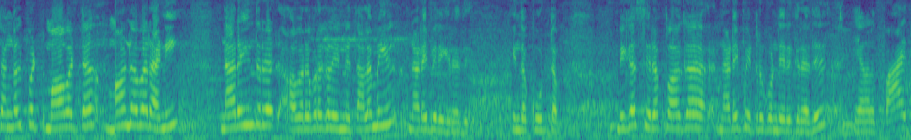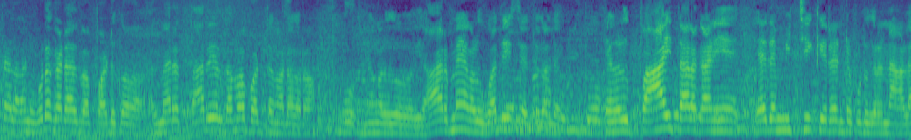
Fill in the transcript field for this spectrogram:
செங்கல்பட்டு மாவட்ட மாணவர் அணி நரேந்திரர் அவரவர்களின் தலைமையில் நடைபெறுகிறது இந்த கூட்டம். மிக சிறப்பாக நடைபெற்று கொண்டிருக்கிறது. எங்களுக்கு பாய் தலைவன் கூட கிடையாதுப்பா படுக்கவா அது மாதிரி தரையில் தான் படுத்து கிடக்குறோம். ஓ, எங்களுக்கு யாருமே எங்களுக்கு உதவி சேர்த்துக்கல எங்களுக்கு பாய் தலைக்காணி ஏதோ மிச்சி கிரண்டு கொடுக்குறனால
